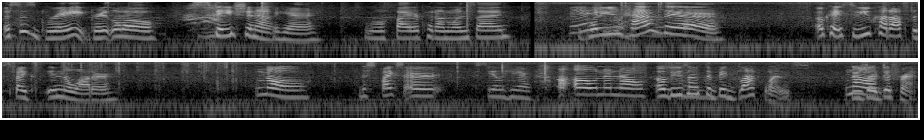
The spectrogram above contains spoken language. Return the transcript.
This is great. Great little station out here. A little fire pit on one side. What do you have there? Okay, so you cut off the spikes in the water. No. The spikes are still here. Uh oh, no, no. Oh, these aren't the big black ones. No. These are different.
